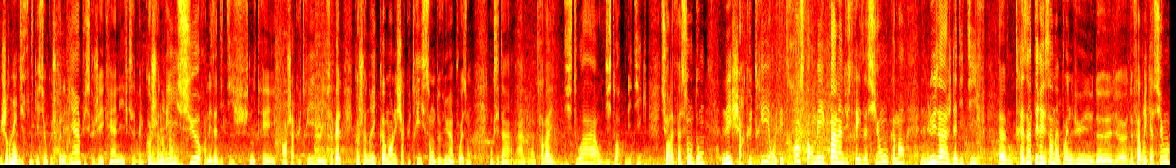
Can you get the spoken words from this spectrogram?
journaliste. C'est une question que je connais bien puisque j'ai écrit un livre qui s'appelle Cochonnerie sur les additifs nitrés en charcuterie. Le livre s'appelle Cochonnerie, comment les charcuteries sont devenues un poison. Donc c'est un, un- un travail d'histoire ou d'histoire politique sur la façon dont les charcuteries ont été transformées par l'industrialisation, comment l'usage d'additifs euh, très intéressant d'un point de vue de, de- de fabrication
